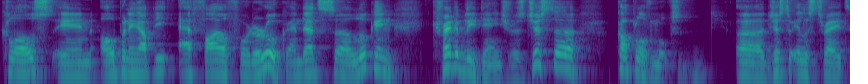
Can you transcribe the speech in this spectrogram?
close in opening up the f file for the rook. And that's uh, looking incredibly dangerous. Just a couple of moves. Uh, just to illustrate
